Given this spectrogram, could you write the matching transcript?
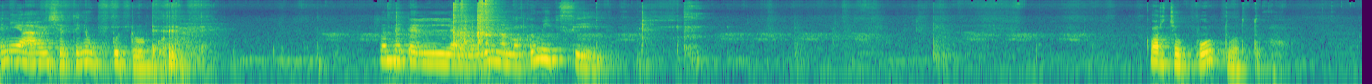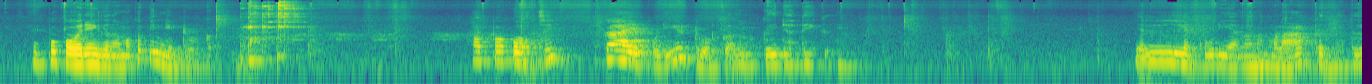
ഇനി ആവശ്യത്തിന് ഉപ്പിട്ട് കൊടുക്കും. എന്നിട്ടെല്ലാം കൂടി നമുക്ക് മിക്സ് ചെയ്യും. കുറച്ച് ഉപ്പ് ഇട്ട് കൊടുത്തു. ഉപ്പ് പോരെങ്കിൽ നമുക്ക് പിന്നെ ഇട്ട് കൊടുക്കാം. അപ്പോൾ കുറച്ച് കായപ്പൊടി ഇട്ട് കൊടുക്കാം നമുക്ക് ഇതിനകത്തേക്ക്. എല്ലാം കൂടിയാണ് നമ്മൾ ആക്കുന്നത്.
